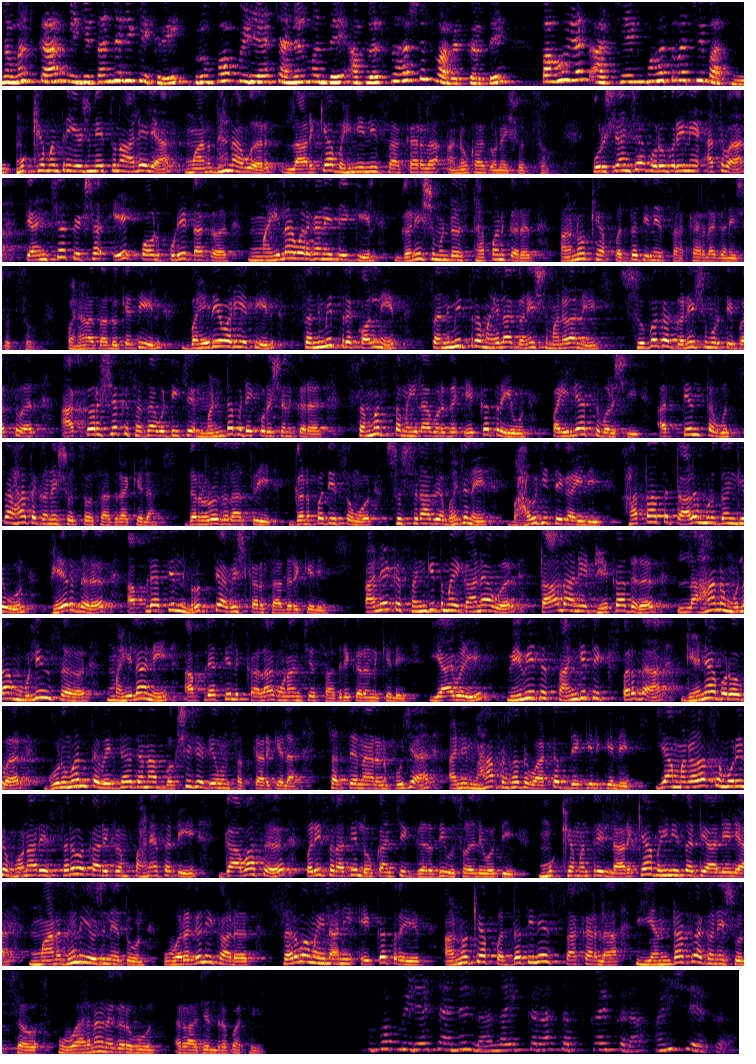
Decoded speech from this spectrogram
नमस्कार मी गीतांजली केकरे. Group of media चॅनलमध्ये आपलं सहर्ष स्वागत करते. पाहूयात आजची एक महत्वाची बातमी. मुख्यमंत्री योजनेतून आलेल्या मानधनावर लाडक्या बहिणींनी साकारला अनोखा गणेशोत्सव. पुरुषांच्या बरोबरीने अथवा त्यांच्यापेक्षा एक पाऊल पुढे टाकत महिला वर्गाने देखील गणेश मंडळ स्थापन करत अनोख्या पद्धतीने साकारला गणेशोत्सव. पन्हाळा तालुक्यातील बहिरेवाडी येथील सन्मित्र कॉलनीत सन्मित्र महिला गणेश मंडळाने सुबक गणेश मूर्ती बसवत आकर्षक सजावटीचे मंडप डेकोरेशन करत समस्त महिला वर्ग एकत्र येऊन पहिल्याच वर्षी अत्यंत उत्साहात गणेशोत्सव साजरा केला. दररोज रात्री गणपतीसमोर सुश्राव्य भजने भावगीते गायली. हातात टाळ मृदंग घेऊन फेर धरत आपल्यातील नृत्य आविष्कार सादर केले. अनेक संगीतमय गाण्यावर ताल आणि ठेका धरत लहान मुला मुलींसह महिलांनी आपल्यातील कलागुणांचे सादरीकरण केले. यावेळी विविध सांगीतिक स्पर्धा घेण्याबरोबर गुणवंत विद्यार्थ्यांना बक्षिसे देऊन सत्कार केला. सत्यनारायण पूजा आणि महाप्रसाद वाटप देखील केले. या मंडळासमोरील होणारे सर्व कार्यक्रम पाहण्यासाठी गावासह परिसरातील लोकांची गर्दी उसळली होती. मुख्यमंत्री लाड लाडक्या बहिणीसाठी आलेल्या मानधन योजनेतून वर्गणी काढत सर्व महिलांनी एकत्र येत अनोख्या पद्धतीने साकारला यंदाचा Ganeshotsav वारणानगरहून Rajendra Patil. Group of media चॅनलला लाईक करा सबस्क्राईब करा आणि शेअर करा.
